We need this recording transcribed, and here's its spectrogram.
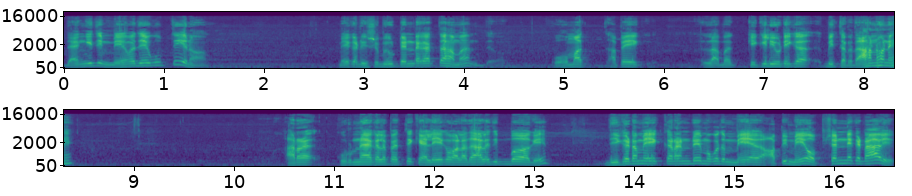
දැන් ඉතින් මේව දෙයකුත් තියෙනවා. මේක ඩිස්ට්‍රිබියුට් එන්ට ගත්තාම කොහොමත් අපේ ලබ කිකිලියුටික බිත්තර දානෝනේ අර කුරුණෑ කල පැත්තේ කැලේක වලදාලා තිබ්බාගේ දිගට මේ කරන්නේ මොකද මේ අපි මේ ඔප්ෂන් එකට ආවේ.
